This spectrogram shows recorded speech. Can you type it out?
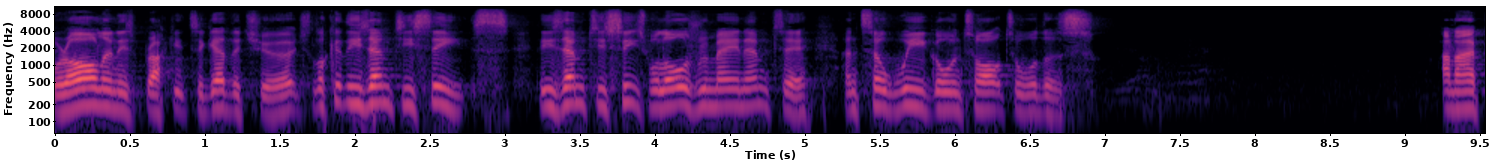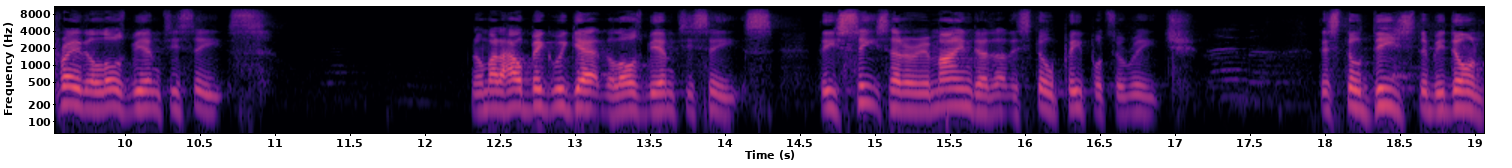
We're all in this bracket together, church. Look at these empty seats. These empty seats will always remain empty until we go and talk to others. And I pray there'll always be empty seats. No matter how big we get, there'll always be empty seats. These seats are a reminder that there's still people to reach. There's still deeds to be done.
